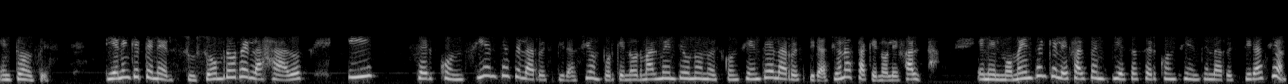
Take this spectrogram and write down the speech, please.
Entonces, tienen que tener sus hombros relajados y ser conscientes de la respiración, porque normalmente uno no es consciente de la respiración hasta que no le falta. En el momento en que le falta empieza a ser consciente en la respiración.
